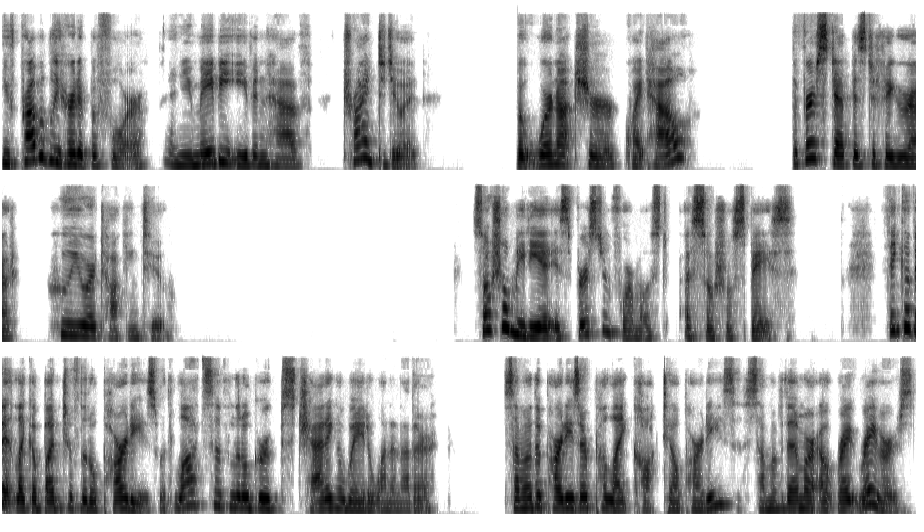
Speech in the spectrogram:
You've probably heard it before, and you maybe even have tried to do it, but we're not sure quite how. The first step is to figure out who you are talking to. Social media is first and foremost a social space. Think of it like a bunch of little parties with lots of little groups chatting away to one another. Some of the parties are polite cocktail parties, some of them are outright ravers,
